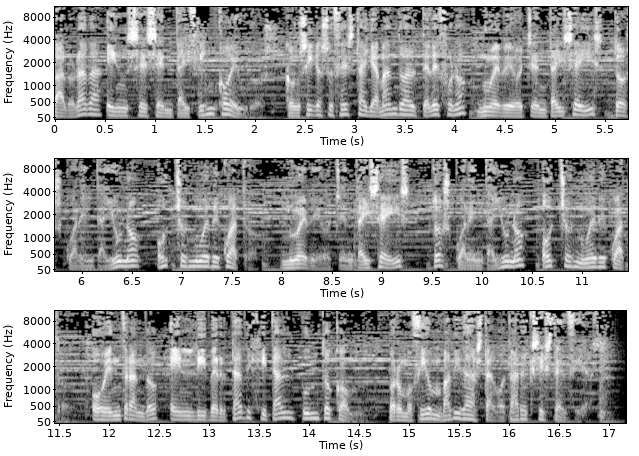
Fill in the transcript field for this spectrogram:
valorada en 65 euros. Consiga su cesta llamando al teléfono 986 241 894 986 241 894 o entrando en libertaddigital.com. Promoción válida hasta agotar existencias.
